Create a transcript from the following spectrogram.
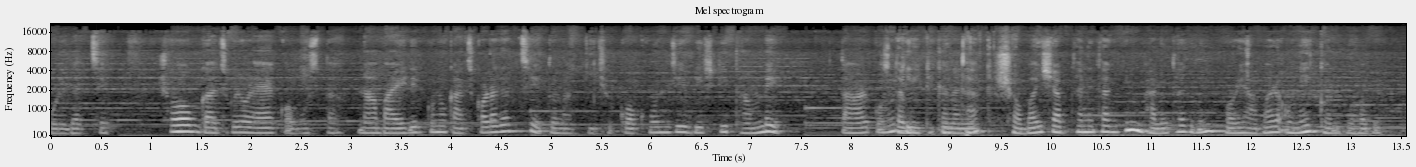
পড়ে যাচ্ছে। সব গাছগুলোর এক অবস্থা। না বাইরের কোনো কাজ করা যাচ্ছে? তো না কিছু কখন যে বৃষ্টি থামবে তার কোনো ঠিকানা নেই। সবাই সাবধানে থাকবেন ভালো থাকবেন পরে আবার অনেক গল্প হবে।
